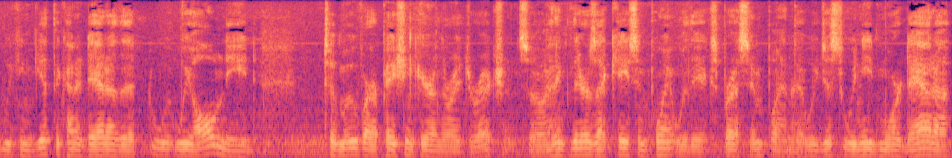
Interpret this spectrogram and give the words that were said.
we can get the kind of data that w- we all need to move our patient care in the right direction. So I think there's a case in point with the Express implant that we just we need more data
